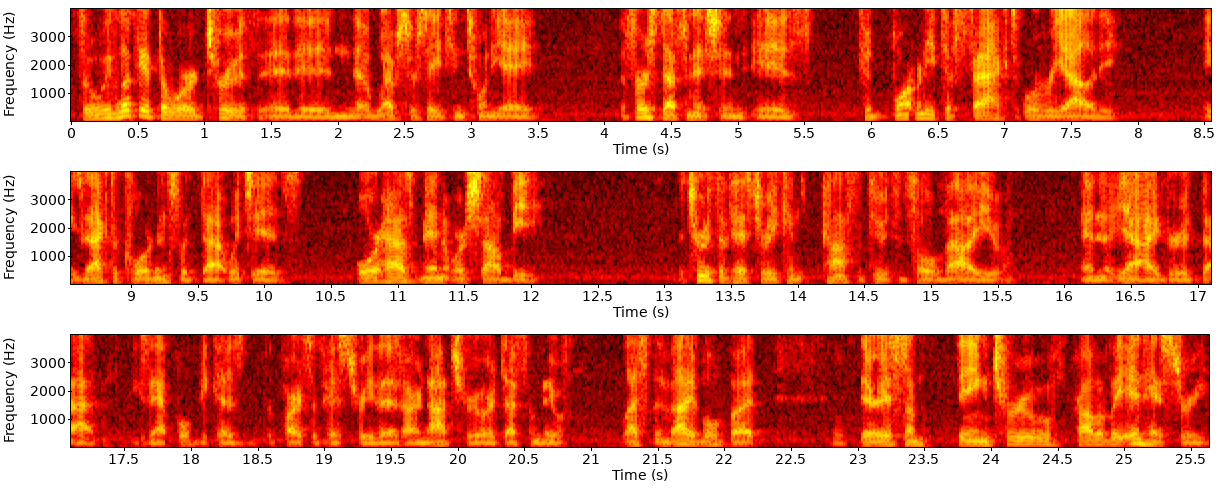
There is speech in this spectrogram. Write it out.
So when we look at the word truth in uh, Webster's 1828, the first definition is conformity to fact or reality, exact accordance with that which is, or has been, or shall be the truth of history can constitutes its whole value. And uh, yeah, I agree with that example because the parts of history that are not true are definitely less than valuable, but there is something true probably in history.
